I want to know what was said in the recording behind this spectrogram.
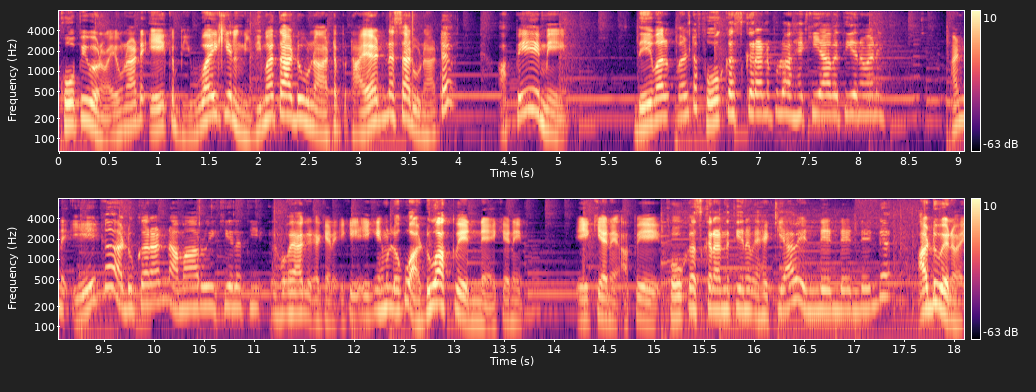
කෝපි බොන එවුණට ඒක බිව්වයි කියල නිදිමත අඩුනාට ටයඩ්න සඩුනාට අපේ මේ දේවල්වලට ෆෝකස් කරන්න පුළුවන් හැකියාව තියෙනවනේ. අන්න ඒක අඩු කරන්න අමාරුයි කියලති හොයාගෙන කැන එකම ලොකු අඩුවක් වෙන්න කැනෙ ඒ කියන අපේ ෆෝකස් කරන්න තියෙන හැකියාව එන්ඩෙන්ඩෙන්ඩෙන්ඩ අඩු වෙනවා.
